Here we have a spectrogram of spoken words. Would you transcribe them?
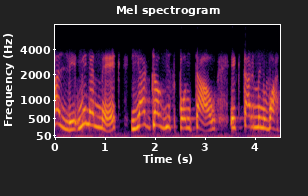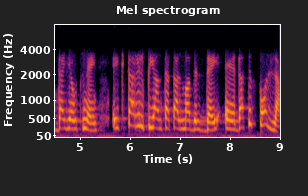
Ħalli minn hemmhekk Jarġgħu jispuntaw iktar minn waħda jew tnejn iktar il-pjanta tal-Mother's Day qiegħda tiffolla.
